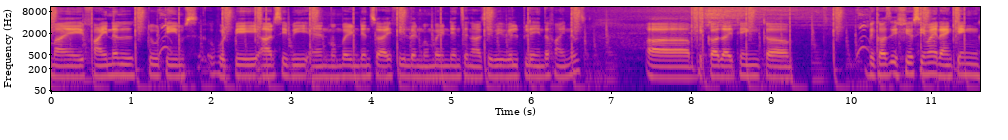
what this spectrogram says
my final two teams would be RCB and Mumbai Indians. So I feel that Mumbai Indians and RCB will play in the finals uh, because I think uh, because if you see my ranking,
